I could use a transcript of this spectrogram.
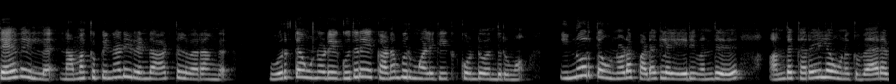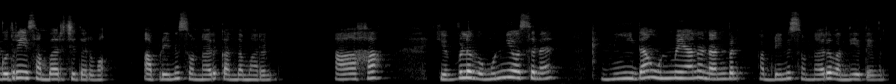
தேவையில்லை நமக்கு பின்னாடி ரெண்டு ஆட்கள் வராங்க. ஒருத்தன் உன்னுடைய குதிரையை கடம்பூர் மாளிகைக்கு கொண்டு வந்துருவான். இன்னொருத்தன் உன்னோட படகுல ஏறி வந்து அந்த கரையில உனக்கு வேற குதிரையை சம்பாரிச்சு தருவான் அப்படின்னு சொன்னார் கந்தமாறன். ஆஹா எவ்வளவு முன் யோசனை நீ தான் உண்மையான நண்பன் அப்படின்னு சொன்னார் வந்தியத்தேவன்.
